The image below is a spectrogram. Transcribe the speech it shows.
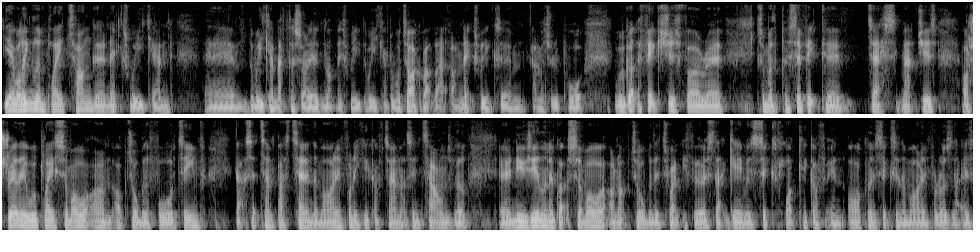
Yeah, well, England play Tonga next weekend. Um, the weekend after, sorry, not this week, the week after. We'll talk about that on next week's um, amateur report. But we've got the fixtures for uh, some of the Pacific uh, Test matches. Australia will play Samoa on October the 14th. That's at 10 past 10 in the morning. Funny kick-off time. That's in Townsville. Uh, New Zealand have got Samoa on October the 21st. That game is 6 o'clock kick-off in Auckland, 6 in the morning for us, that is.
